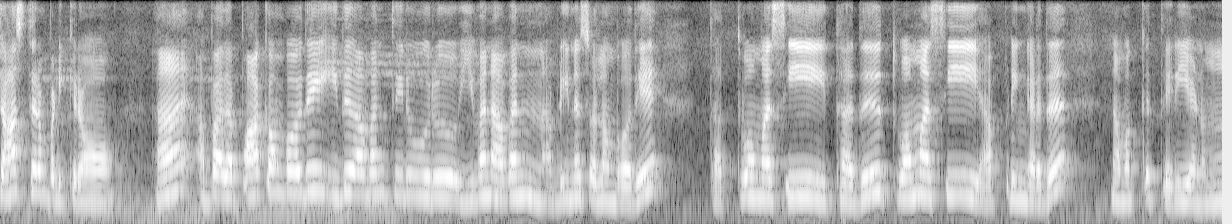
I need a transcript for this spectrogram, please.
சாஸ்திரம் படிக்கிறோம். அப்போ அதை பார்க்கும்போதே இது அவன் திருவுரு இவன் அவன் அப்படின்னு சொல்லும்போதே தத்துவமசி தது துவமசி அப்படிங்கிறது நமக்கு தெரியணும்.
